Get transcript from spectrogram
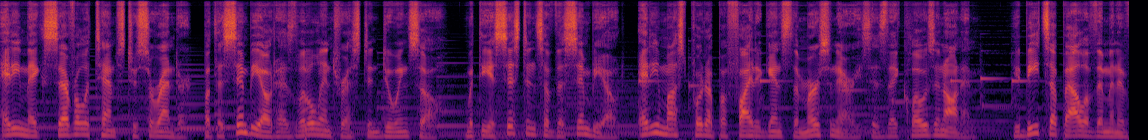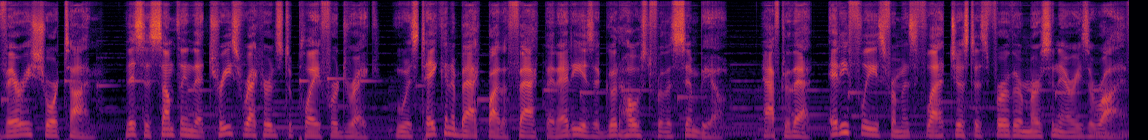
Eddie makes several attempts to surrender, but the symbiote has little interest in doing so. With the assistance of the symbiote, Eddie must put up a fight against the mercenaries as they close in on him. He beats up all of them in a very short time. This is something that Treece records to play for Drake, who is taken aback by the fact that Eddie is a good host for the symbiote. After that, Eddie flees from his flat just as further mercenaries arrive.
